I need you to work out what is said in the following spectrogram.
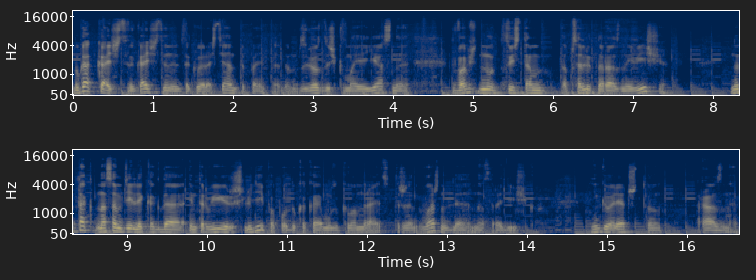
Ну как качественный, качественный такой растянутый, понятно, там звездочка моя ясная. Вообще, ну, то есть там абсолютно разные вещи. Но так, на самом деле, когда интервьюируешь людей по поводу, какая музыка вам нравится, это же важно для нас, радищиков. Они говорят, что разная.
